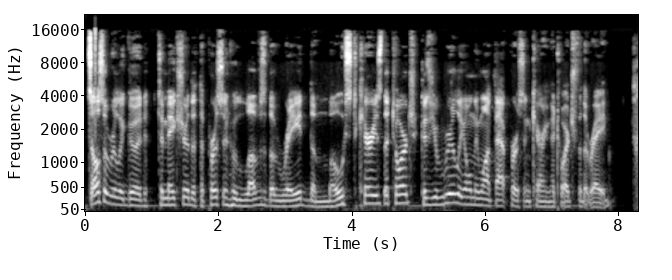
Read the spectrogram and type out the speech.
It's also really good to make sure that the person who loves the raid the most carries the torch, because you really only want that person carrying the torch for the raid.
